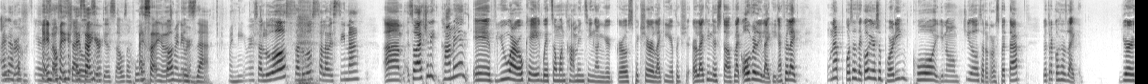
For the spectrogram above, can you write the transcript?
I got girl. fucking scared. I know, I- I saw your-. I was like, who I saw you. That's my neighbor. is that? My neighbor. Saludos, saludos a la vecina. Um, so actually, comment if you are okay with someone commenting on your girl's picture or liking your picture or liking their stuff, like overly liking. I feel like una cosa es like, oh, you're supporting, cool, you know, chido, se respeta. Y otra cosa is like, you're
